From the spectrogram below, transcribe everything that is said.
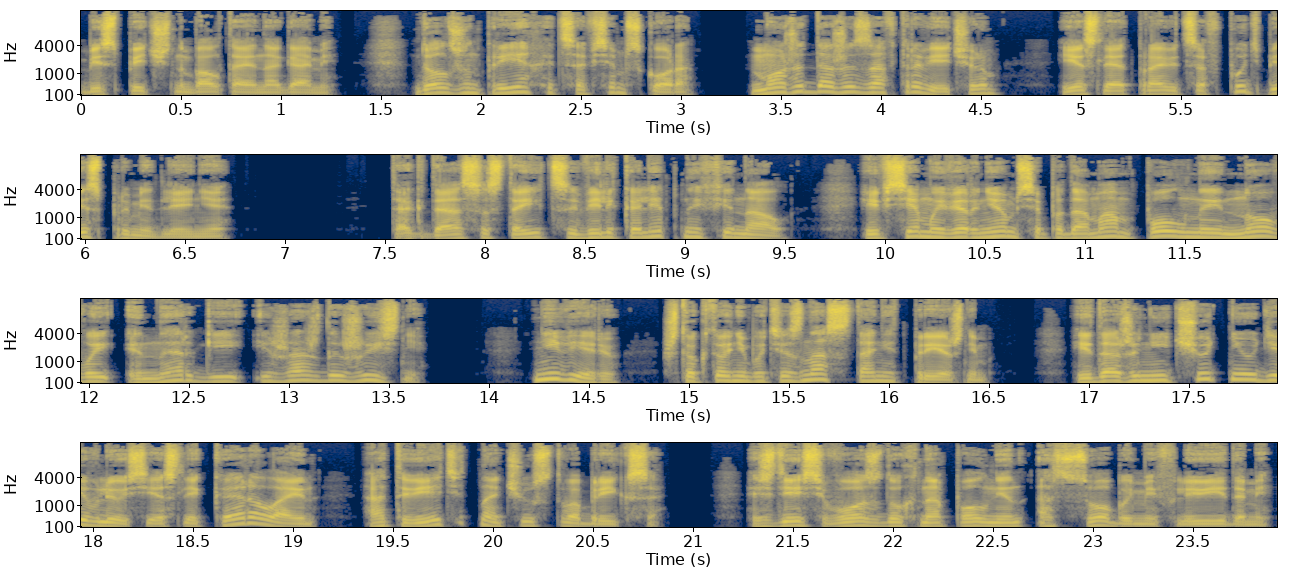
беспечно болтая ногами, «должен приехать совсем скоро, может, даже завтра вечером, если отправиться в путь без промедления. Тогда состоится великолепный финал, и все мы вернемся по домам полные новой энергии и жажды жизни. Не верю, что кто-нибудь из нас станет прежним, и даже ничуть не удивлюсь, если Кэролайн ответит на чувства Брикса. Здесь воздух наполнен особыми флюидами.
